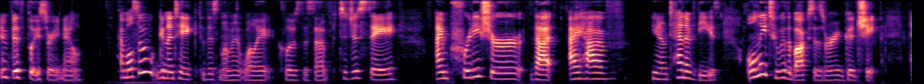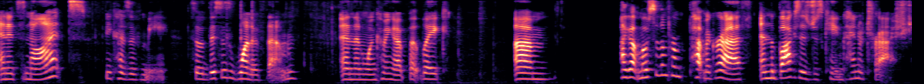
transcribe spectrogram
in fifth place right now I'm also going to take this moment while I close this up to just say I'm pretty sure that I have, you know, 10 of these. Only two of the boxes are in good shape. And it's not because of me. So this is one of them. And then one coming up. But like, um, I got most of them from Pat McGrath. And the boxes just came kind of trashed.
